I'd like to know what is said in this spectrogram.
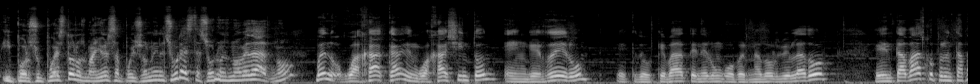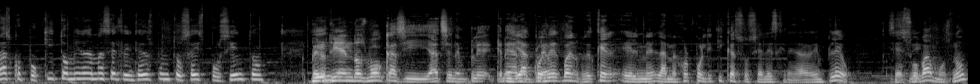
Y por supuesto, los mayores apoyos son en el sureste. Eso no es novedad, ¿no? Bueno, Oaxaca, en Washington, en Guerrero, eh, creo que va a tener un gobernador violador. En Tabasco, pero en Tabasco poquito, mira, nada más el 32.6%. Pero en- tienen dos bocas y hacen empleo, y ya con bueno, pues es que el- la mejor política social es generar empleo. Si a eso Sí. vamos, ¿no?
